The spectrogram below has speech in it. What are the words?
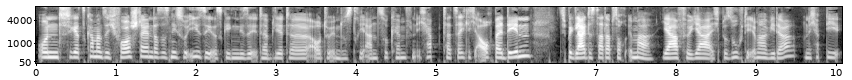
Und jetzt kann man sich vorstellen, dass es nicht so easy ist, gegen diese etablierte Autoindustrie anzukämpfen. Ich habe tatsächlich auch bei denen, ich begleite Startups auch immer, Jahr für Jahr, ich besuche die immer wieder. Und ich habe die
